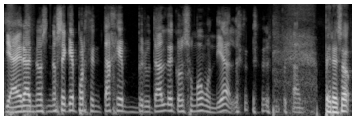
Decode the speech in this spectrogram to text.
ya, era no, sé qué porcentaje brutal de consumo mundial. Pero eso,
